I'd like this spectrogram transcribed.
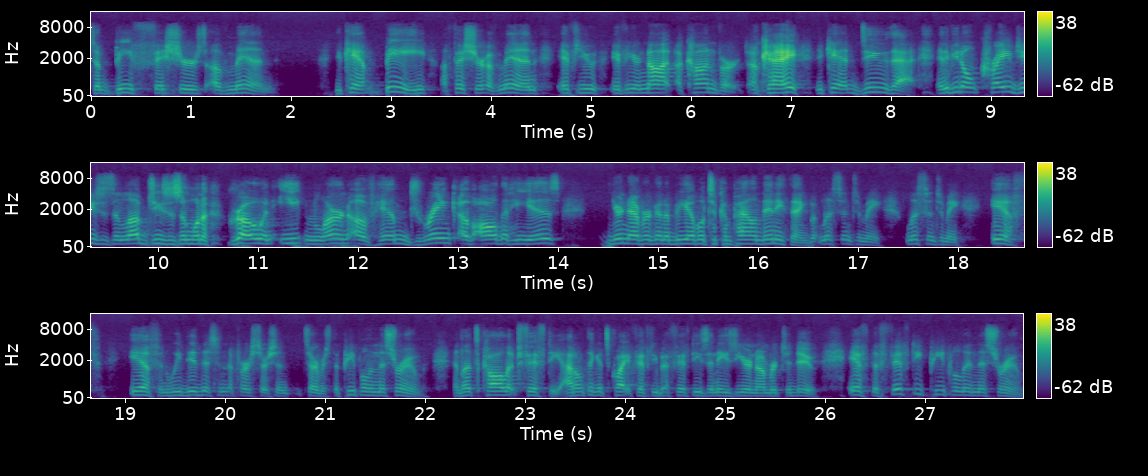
to be fishers of men. You can't be a fisher of men if you if you're not a convert, okay? You can't do that. And if you don't crave Jesus and love Jesus and want to grow and eat and learn of him, drink of all that he is, you're never going to be able to compound anything. But listen to me. Listen to me. If if, and we did this in the first service, the people in this room, and let's call it 50. I don't think it's quite 50, but 50 is an easier number to do. If the 50 people in this room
